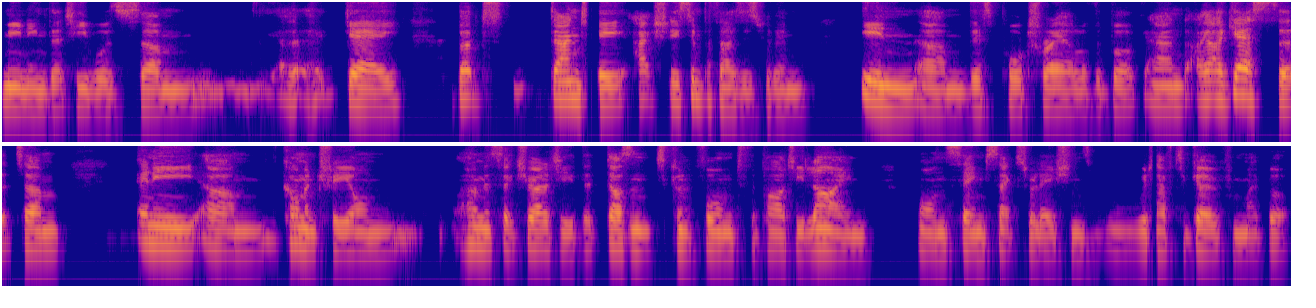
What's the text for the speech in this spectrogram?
meaning that he was um, uh, gay. But Dante actually sympathizes with him in um, this portrayal of the book. And I, I guess that um, any um, commentary on homosexuality that doesn't conform to the party line on same sex relations would have to go from my book.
